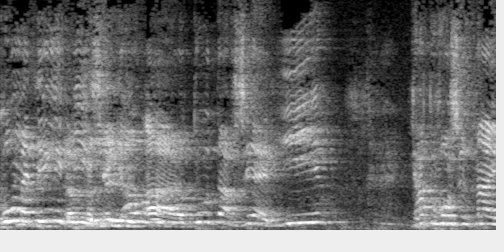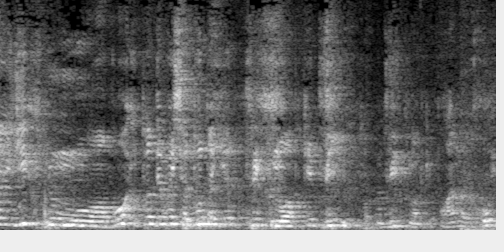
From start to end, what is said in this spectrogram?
Куме, ти не більше, я тут вже рік. Я того вже знаю їхню мову, і то дивися, тут є три кнопки, дві. Дві кнопки, погано рахую.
